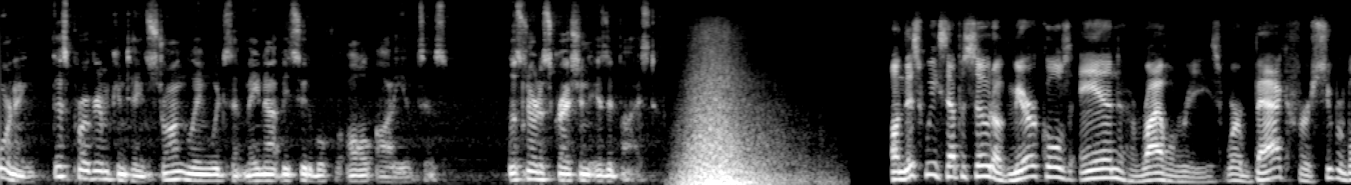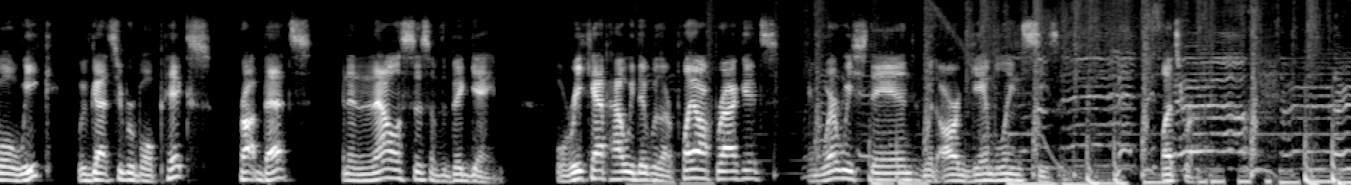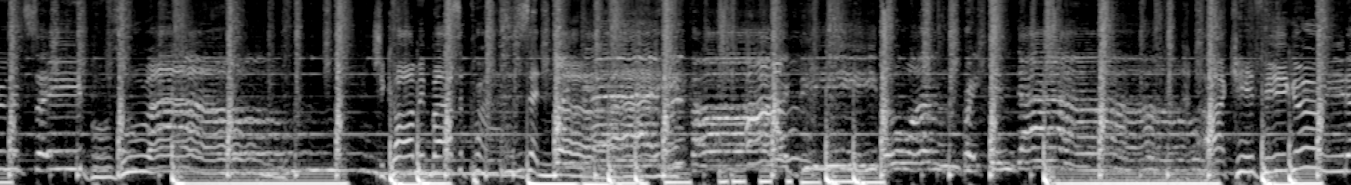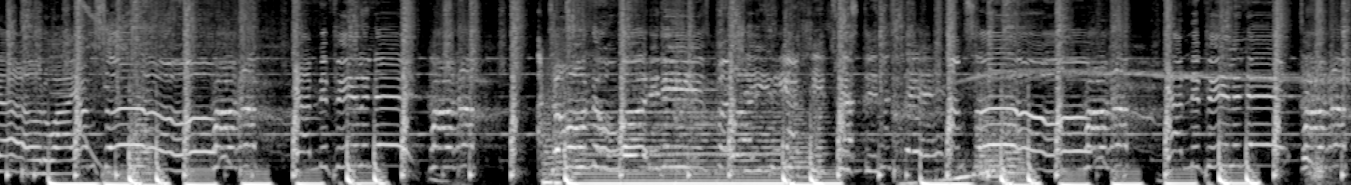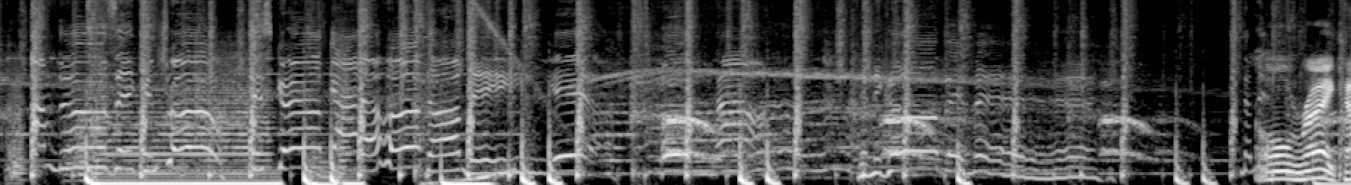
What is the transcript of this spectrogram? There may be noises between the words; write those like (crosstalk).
Warning this program contains strong language that may not be suitable for all audiences. Listener discretion is advised. On this week's episode of Miracles and Rivalries, we're back for Super Bowl week. We've got Super Bowl picks, prop bets, and an analysis of the big game. We'll recap how we did with our playoff brackets and where we stand with our gambling season. Let's ride.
